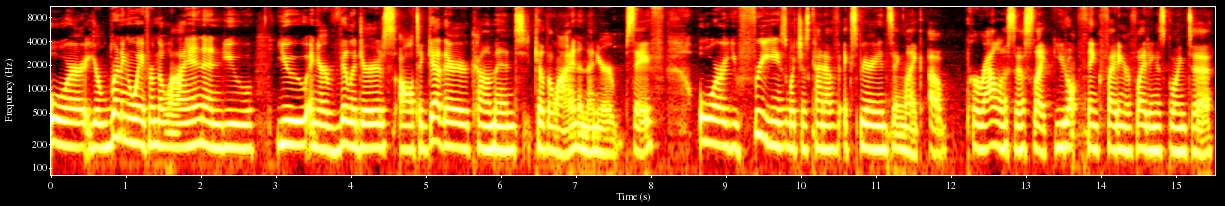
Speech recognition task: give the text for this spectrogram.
or you're running away from the lion and you you and your villagers all together come and kill the lion and then you're safe. Or you freeze, which is kind of experiencing like a paralysis, like you don't think fighting or fighting is going to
